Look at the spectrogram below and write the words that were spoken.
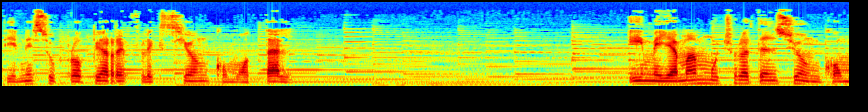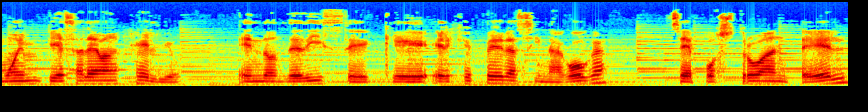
tiene su propia reflexión como tal. Y me llama mucho la atención cómo empieza el Evangelio en donde dice que el jefe de la sinagoga se postró ante él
